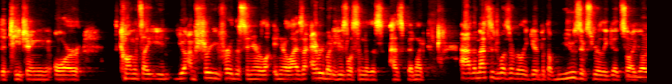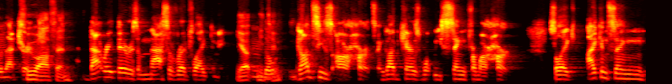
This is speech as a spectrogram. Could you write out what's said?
the teaching or comments like you, you, I'm sure you've heard this in your in your lives. Everybody who's listened to this has been like, ah, the message wasn't really good, but the music's really good, so I go to mm-hmm. that church. Too often. That right there is a massive red flag to me. Yep, me too. God sees our hearts, and God cares what we sing from our heart. So, like, I can sing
